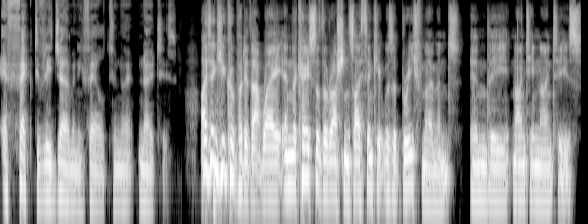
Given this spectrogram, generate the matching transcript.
effectively Germany failed to no- notice. I think you could put it that way. In the case of the Russians, I think it was a brief moment in the 1990s.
